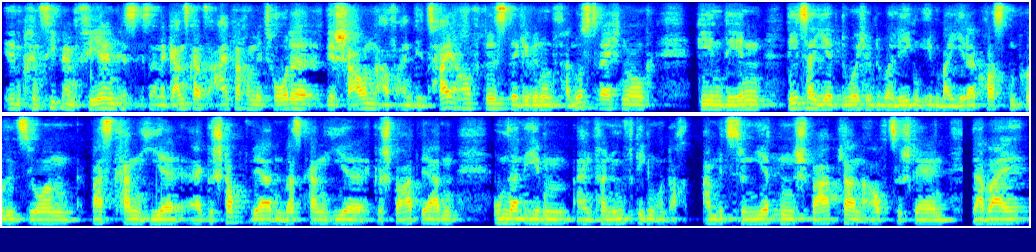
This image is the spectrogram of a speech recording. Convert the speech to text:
im Prinzip empfehlen, ist, ist eine ganz, ganz einfache Methode. Wir schauen auf einen Detailaufriss der Gewinn- und Verlustrechnung, gehen den detailliert durch und überlegen eben bei jeder Kostenposition, was kann hier äh, gestoppt werden, was kann hier gespart werden, um dann eben einen vernünftigen und auch ambitionierten Sparplan aufzustellen. Dabei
